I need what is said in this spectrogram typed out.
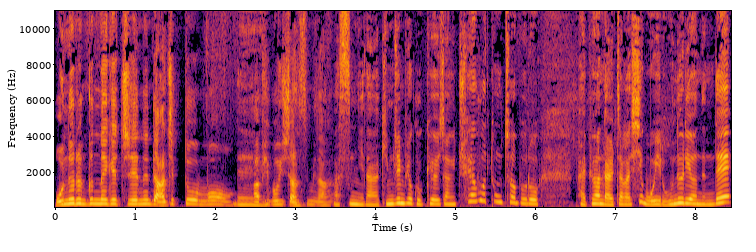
오늘은 끝내겠지 했는데 아직도 뭐 네. 앞이 보이지 않습니다. 맞습니다. 김진표 국회의장이 최후 통첩으로 발표한 날짜가 15일 오늘이었는데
